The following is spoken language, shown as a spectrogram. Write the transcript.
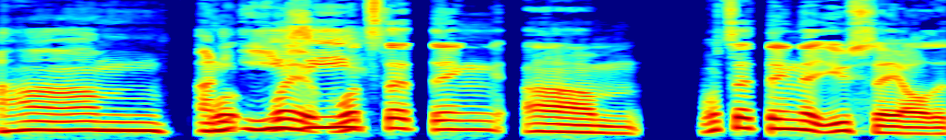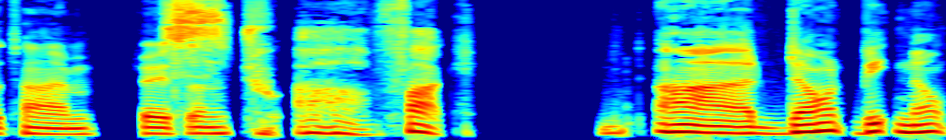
um uneasy? Wait, what's that thing? Um, what's that thing that you say all the time, Jason? St- Oh fuck. Uh, don't be no.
